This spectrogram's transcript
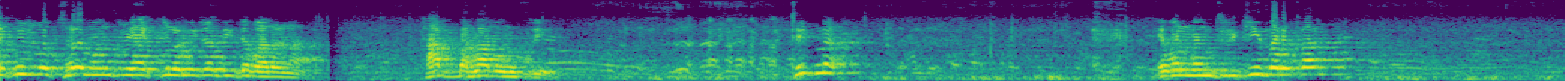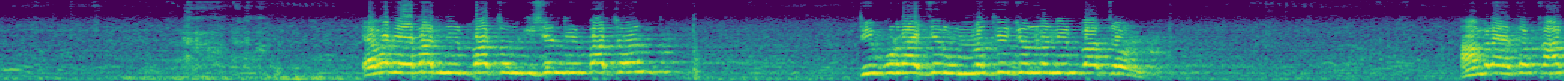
একুশ বছরের মন্ত্রী এক কিলোমিটার দিতে পারে না। হাত ভাঙা মন্ত্রী ঠিক না? এমন মন্ত্রী কি দরকার? এবং এবার নির্বাচন, কিসের নির্বাচন? ত্রিপুরা রাজ্যের উন্নতির জন্য নির্বাচন। আমরা এত কাজ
